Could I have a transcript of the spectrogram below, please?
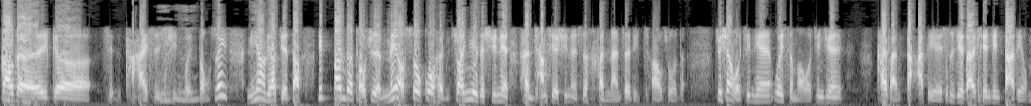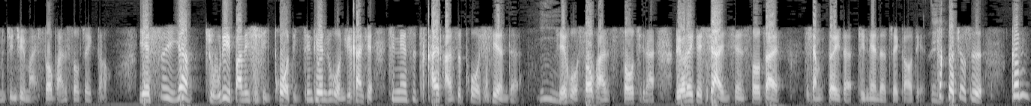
高的一个，他还是心会动。所以你要了解到，一般的投资人没有受过很专业的训练、很长期的训练，是很难这里操作的。就像我今天为什么我今天开盘大跌，世界大先进大跌，我们进去买，收盘收最高。也是一样，主力帮你洗破底。今天如果你去看线，今天是开盘是破线的，嗯结果收盘收起来，留了一个下影线，收在相对的今天的最高点。对这个就是跟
